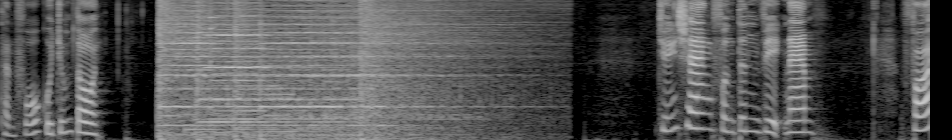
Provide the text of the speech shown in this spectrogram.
thành phố của chúng tôi. Chuyển sang phần tin Việt Nam. Phó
